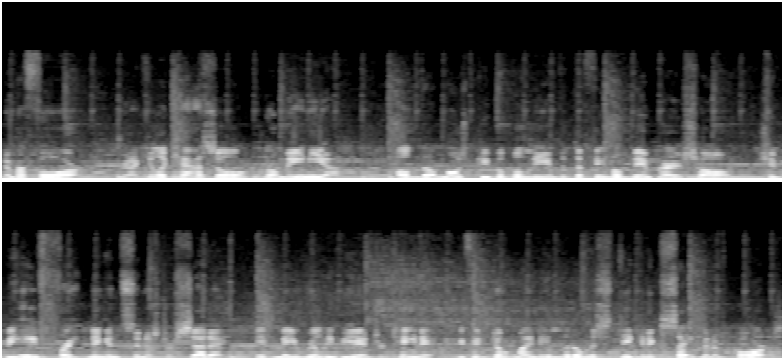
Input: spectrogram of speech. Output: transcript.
Number 4. Dracula Castle, Romania. Although most people believe that the fabled vampire's home should be a frightening and sinister setting, it may really be entertaining if you don't mind a little mystique and excitement, of course.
